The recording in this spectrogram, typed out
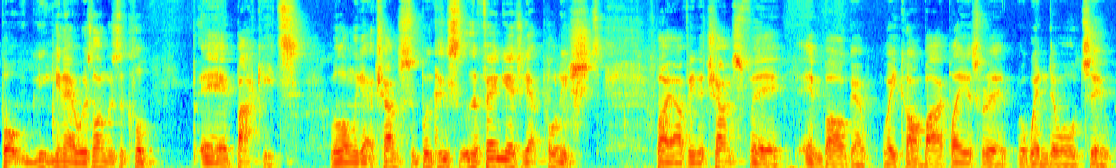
But you know, as long as the club uh, back it, we'll only get a chance because the thing is, you get punished by having a transfer embargo where you can't buy players for a, a window or two.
